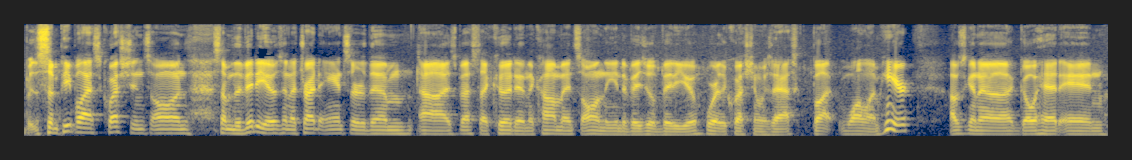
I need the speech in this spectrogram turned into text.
but some people asked questions on some of the videos and I tried to answer them uh, as best I could in the comments on the individual video where the question was asked. But while I'm here, I was gonna go ahead and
